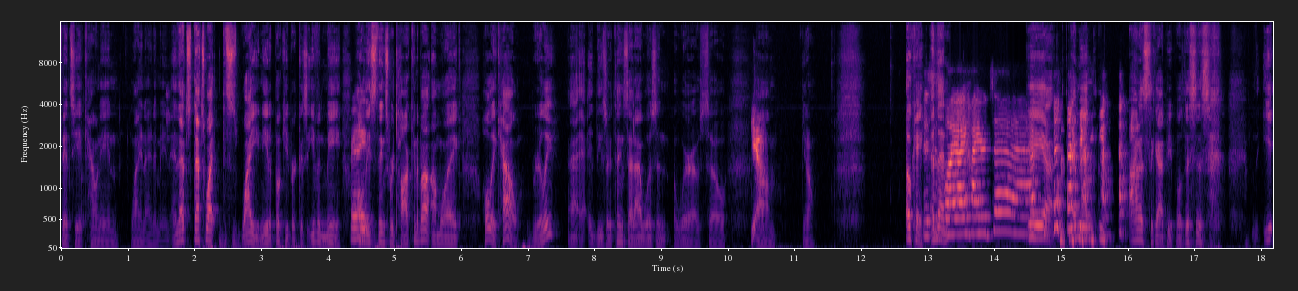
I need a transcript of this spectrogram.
fancy accounting line iteming, and that's that's why this is why you need a bookkeeper because even me, all these things we're talking about, I'm like, holy cow, really? Uh, these are things that I wasn't aware of. So yeah um, you know. Okay, this and is then why I hired Zach. yeah, yeah. yeah. I mean, honest to God, people, this is you,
